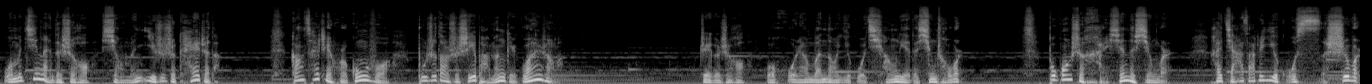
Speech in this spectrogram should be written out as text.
我们进来的时候，小门一直是开着的。刚才这会儿功夫，不知道是谁把门给关上了。这个时候，我忽然闻到一股强烈的腥臭味不光是海鲜的腥味还夹杂着一股死尸味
